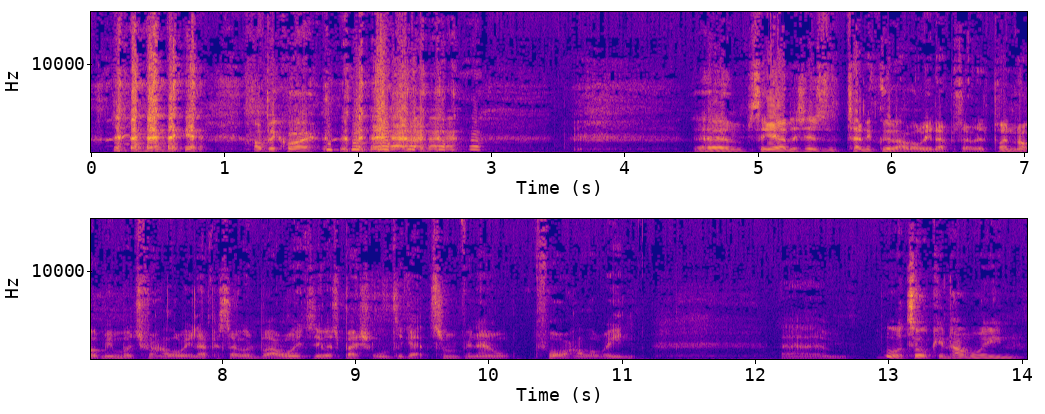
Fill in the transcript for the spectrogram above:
yeah, I'll be quiet. Um, so yeah, this is technically the Halloween episode. It's probably not going to be much for a Halloween episode, but I wanted to do a special to get something out for Halloween. Um, Well, we're talking Halloween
